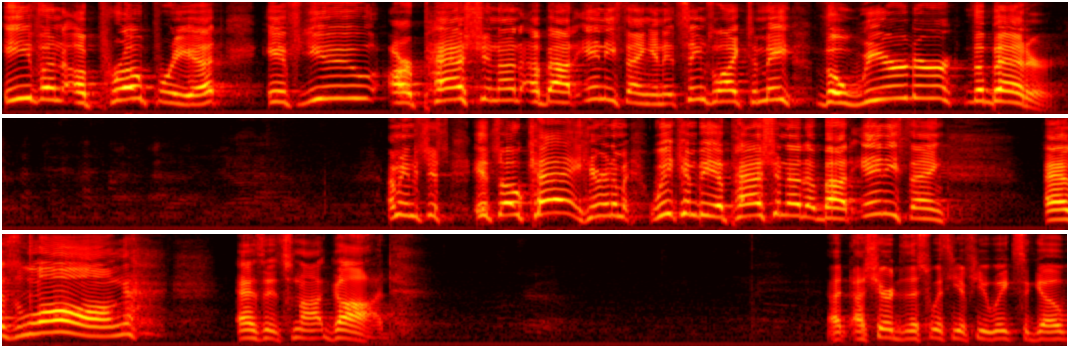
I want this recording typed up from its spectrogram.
even appropriate, if you are passionate about anything. And it seems like to me, the weirder, the better. I mean, it's just, it's okay. Here in America, we can be passionate about anything as long as it's not God. I, I shared this with you a few weeks ago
